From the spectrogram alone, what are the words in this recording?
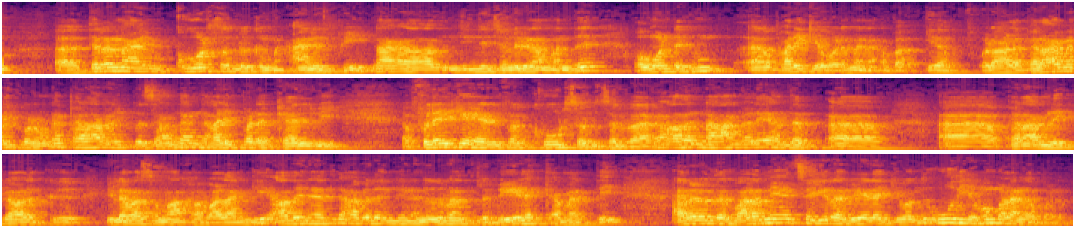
திறனாய்வு கோர்ஸ் ஒன்றுக்கும் அனுப்பி நாங்கள் அதாவது இன்ஜினியர் சொல்லி நம்ம வந்து ஒவ்வொன்றுக்கும் படிக்க விடும் என்ன அப்போ இதை ஒரு ஆளை பராமரிக்கணும்னா பராமரிப்பு சார்ந்த அந்த அடிப்படை கல்வி ஃபிளைக்கே ஹெல்பர் கோர்ஸ் ஒன்று சொல்வாங்க அதை நாங்களே அந்த அஹ், ஆளுக்கு பராமரிக்கிறாளுக்கு இலவசமாக வழங்கி அதே நேரத்தில் அவர் எங்கள் நிறுவனத்தில் வேலைக்கு அமர்த்தி அவர் அந்த வளமையை செய்கிற வேலைக்கு வந்து ஊதியமும் வழங்கப்படும்.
